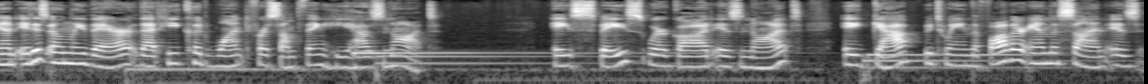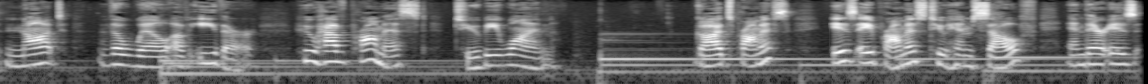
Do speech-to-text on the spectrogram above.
and it is only there that he could want for something he has not a space where God is not, a gap between the Father and the Son is not the will of either, who have promised to be one. God's promise is a promise to Himself, and there is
